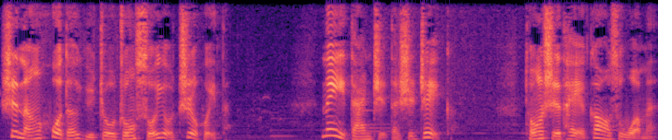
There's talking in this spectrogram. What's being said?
是能获得宇宙中所有智慧的。内丹指的是这个，同时他也告诉我们，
